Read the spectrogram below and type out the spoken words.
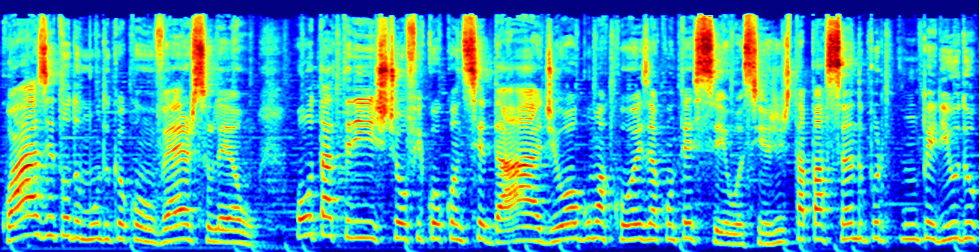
Quase todo mundo que eu converso, Leão, ou tá triste, ou ficou com ansiedade, ou alguma coisa aconteceu. Assim, a gente está passando por um período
